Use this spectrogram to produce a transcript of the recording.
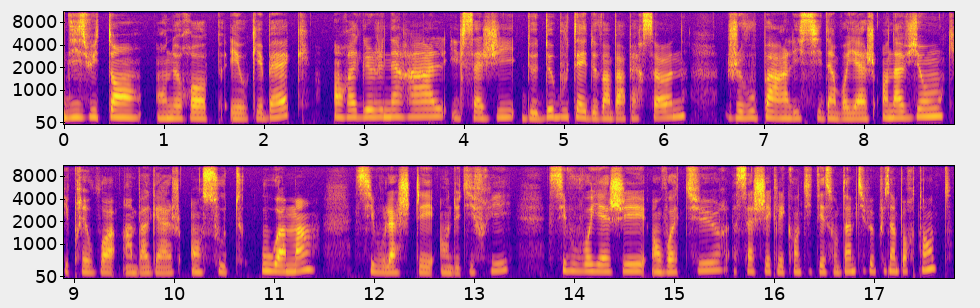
18 ans en Europe et au Québec. En règle générale, il s'agit de deux bouteilles de vin par personne. Je vous parle ici d'un voyage en avion qui prévoit un bagage en soute ou à main si vous l'achetez en duty free. Si vous voyagez en voiture, sachez que les quantités sont un petit peu plus importantes.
